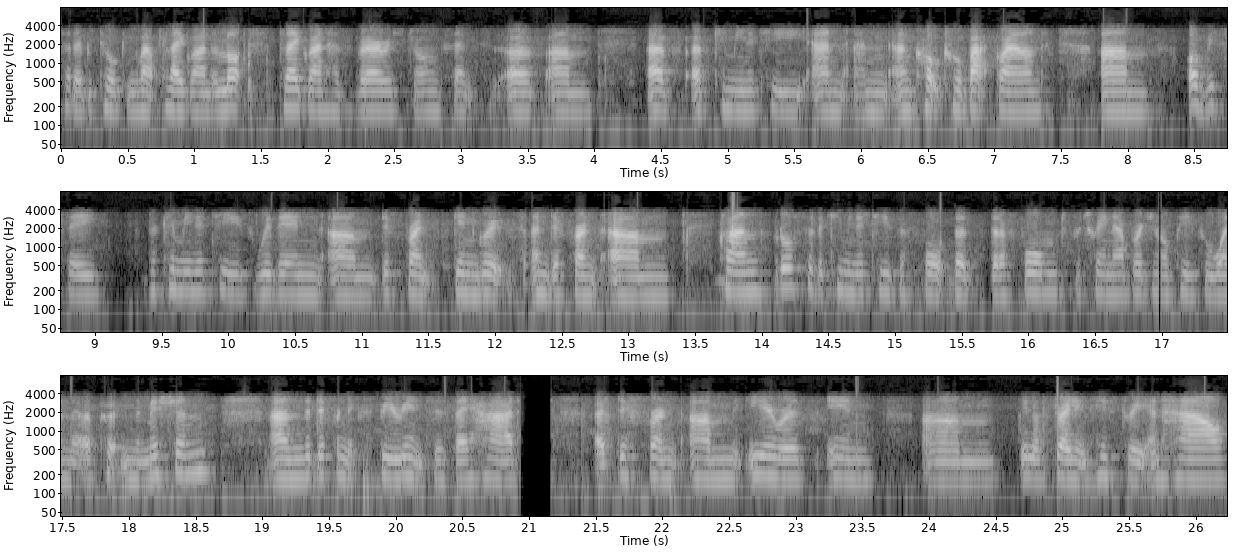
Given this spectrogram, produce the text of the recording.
said I'd be talking about Playground a lot. Playground has a very strong sense of um, of, of, community and, and, and cultural background. Um, obviously, the communities within um, different skin groups and different um, clans, but also the communities that, that, are formed between Aboriginal people when they were put in the missions and the different experiences they had at different um, eras in um, in Australian history and how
